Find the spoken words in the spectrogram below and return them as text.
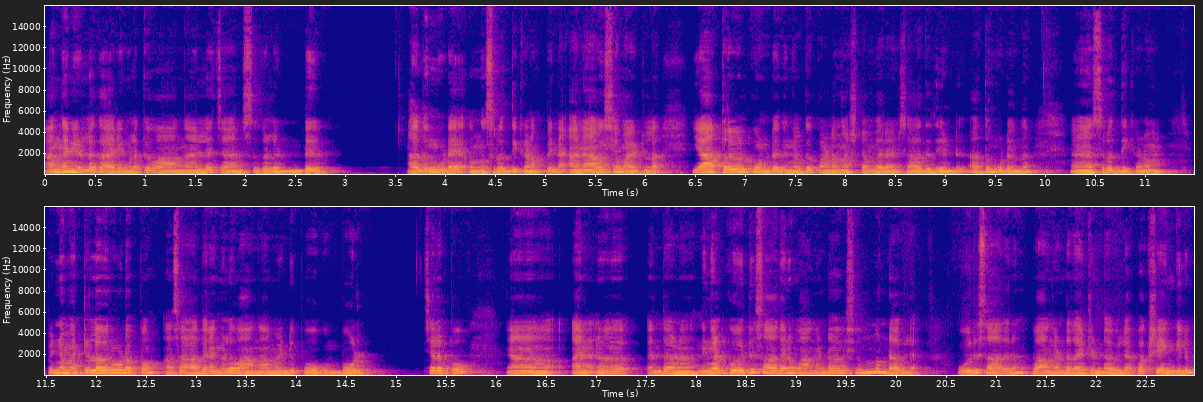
അങ്ങനെയുള്ള കാര്യങ്ങളൊക്കെ വാങ്ങാനുള്ള ചാൻസുകളുണ്ട് അതും കൂടെ ഒന്ന് ശ്രദ്ധിക്കണം. പിന്നെ അനാവശ്യമായിട്ടുള്ള യാത്രകൾ കൊണ്ട് നിങ്ങൾക്ക് പണം നഷ്ടം വരാൻ സാധ്യതയുണ്ട്. അതും കൂടെ ഒന്ന് ശ്രദ്ധിക്കണം. പിന്നെ മറ്റുള്ളവരോടൊപ്പം സാധനങ്ങൾ വാങ്ങാൻ വേണ്ടി പോകുമ്പോൾ ചിലപ്പോൾ എന്താണ് നിങ്ങൾക്ക് ഒരു സാധനം വാങ്ങേണ്ട ആവശ്യമൊന്നും ഉണ്ടാവില്ല. ഒരു സാധനം വാങ്ങേണ്ടതായിട്ടുണ്ടാവില്ല പക്ഷേ എങ്കിലും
